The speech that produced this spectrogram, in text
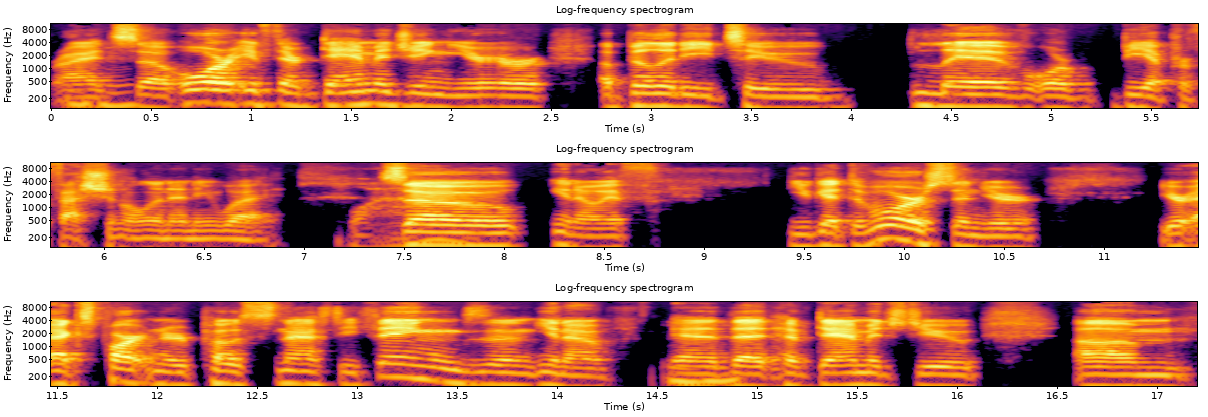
right? Mhm. So or if they're damaging your ability to live or be a professional in any way. Wow. So, you know, if you get divorced and your your ex-partner posts nasty things and you know and Mhm. that have damaged you um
